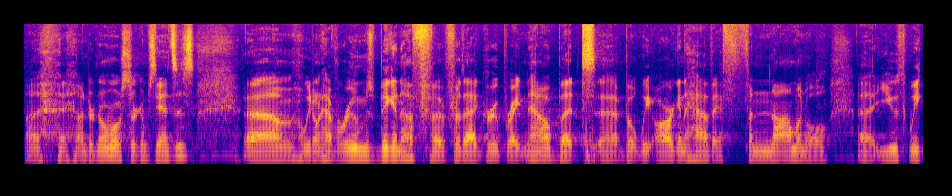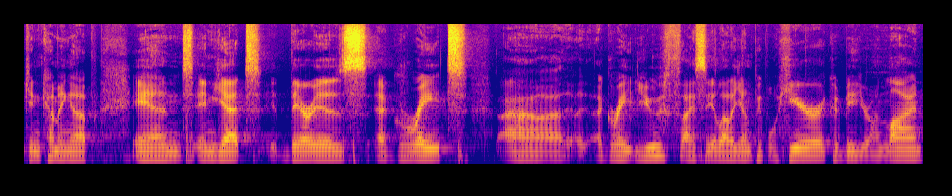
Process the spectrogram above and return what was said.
uh, under normal circumstances. Um, we don't have rooms big enough for that group right now, but, uh, but we are going to have a phenomenal uh, youth weekend coming up. And, and yet, there is a great, uh, a great youth. I see a lot of young people here. It could be you're online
